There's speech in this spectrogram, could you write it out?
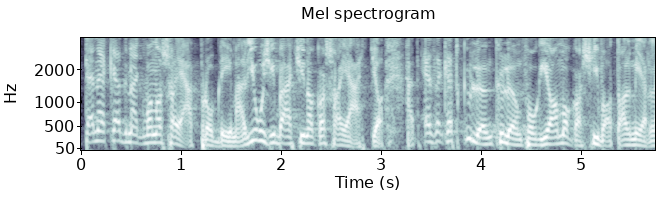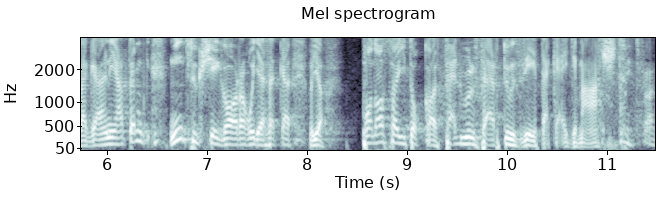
te neked megvan a saját problémád, Józsi bácsinak a sajátja. Hát ezeket külön-külön fogja a magas hivatal mérlegelni. Hát nem, nincs szükség arra, hogy ezekkel, hogy a panaszaitokkal felülfertőzzétek egymást. Itt van.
